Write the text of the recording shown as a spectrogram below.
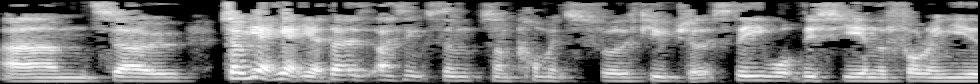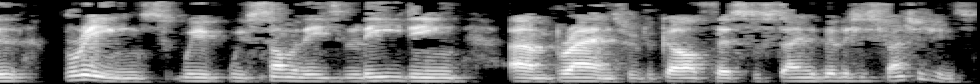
Um, so, so yeah, yeah, yeah. Those, I think some, some comments for the future. Let's see what this year and the following year brings with, with some of these leading, um, brands with regards to their sustainability strategies.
